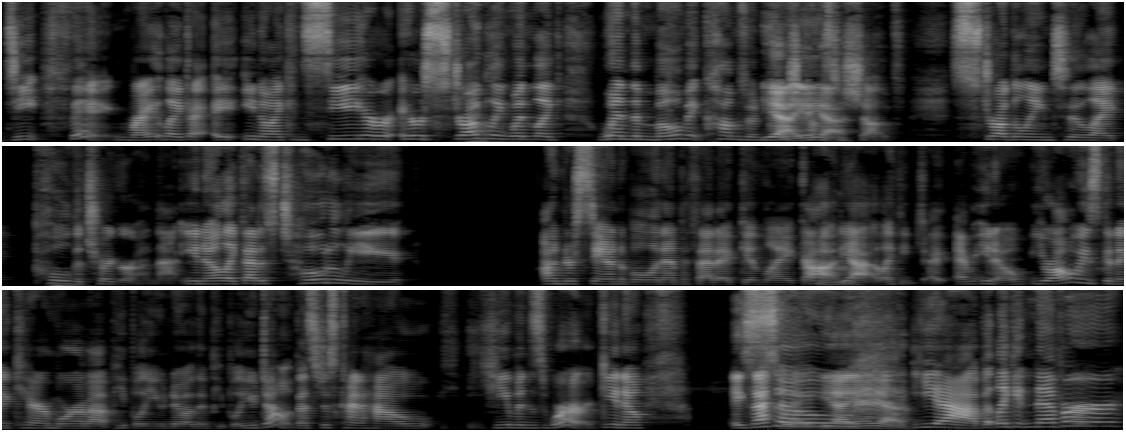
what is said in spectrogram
deep thing, right? Like I, you know, I can see her her struggling when like when the moment comes when Yeah, push yeah, comes yeah. to shove, struggling to like pull the trigger on that. You know, like that is totally understandable and empathetic and like god Mhm. yeah like I, I, you know you're always going to care more about people you know than people you don't that's just kind of how humans work you know Exactly. So- yeah, yeah, yeah. yeah but like it never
